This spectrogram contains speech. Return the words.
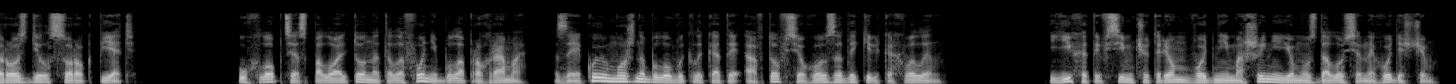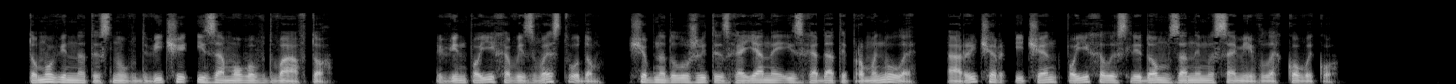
Розділ 45 У хлопця з Пало-Альто на телефоні була програма, за якою можна було викликати авто всього за декілька хвилин. Їхати всім чотирьом в одній машині йому здалося негодящим, тому він натиснув двічі і замовив два авто. Він поїхав із Вествудом, щоб надолужити з Гаяни і згадати про минуле, а Ричард і Чент поїхали слідом за ними самі в легковику.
